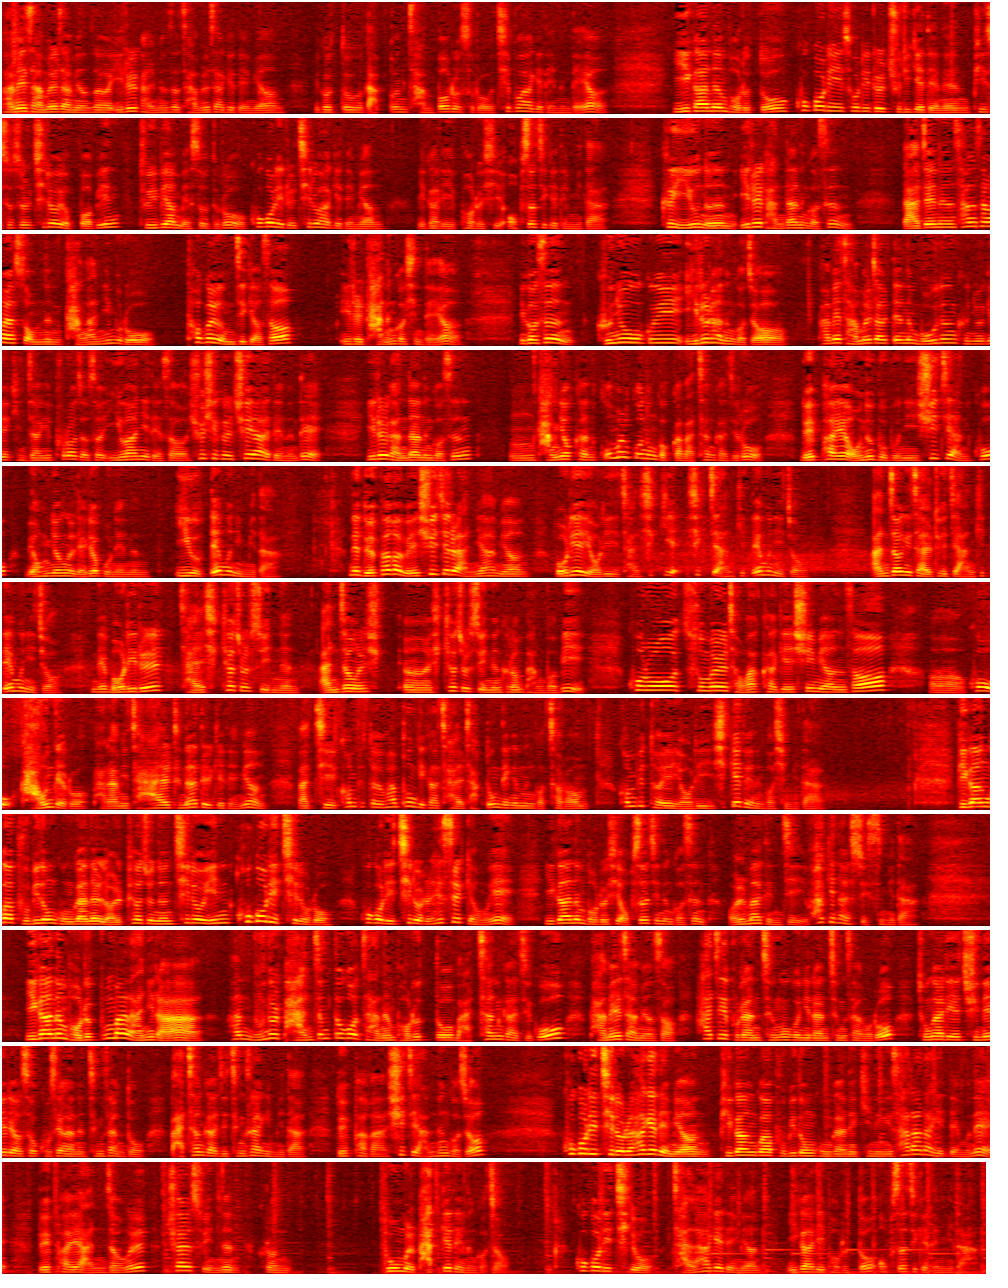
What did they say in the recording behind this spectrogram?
밤에 잠을 자면서 이를 갈면서 잠을 자게 되면 이것도 나쁜 잠버릇으로 치부하게 되는데요. 이 가는 버릇도 코골이 소리를 줄이게 되는 비수술 치료요법인 듀비안 메소드로 코골이를 치료하게 되면 이갈이 버릇이 없어지게 됩니다. 그 이유는 이를 간다는 것은 낮에는 상상할 수 없는 강한 힘으로 턱을 움직여서 이를 가는 것인데요. 이것은 근육의 일을 하는 거죠. 밤에 잠을 잘 때는 모든 근육의 긴장이 풀어져서 이완이 돼서 휴식을 취해야 되는데 이를 간다는 것은 음, 강력한 꿈을 꾸는 것과 마찬가지로 뇌파의 어느 부분이 쉬지 않고 명령을 내려보내는 이유 때문입니다. 근데 뇌파가 왜 쉬지를 않냐 하면 머리에 열이 잘 식기, 식지 않기 때문이죠. 안정이 잘 되지 않기 때문이죠. 근데 머리를 잘 식혀줄 수 있는 안정을 시, 어, 식혀줄 수 있는 그런 방법이 코로 숨을 정확하게 쉬면서 어, 코 가운데로 바람이 잘 드나들게 되면 마치 컴퓨터의 환풍기가 잘 작동되는 것처럼 컴퓨터의 열이 식게 되는 것입니다. 비강과 부비동 공간을 넓혀주는 치료인 코골이 치료로 코골이 치료를 했을 경우에 이가는 버릇이 없어지는 것은 얼마든지 확인할 수 있습니다. 이가는 버릇뿐만 아니라 한 눈을 반쯤 뜨고 자는 버릇도 마찬가지고 밤에 자면서 하지 불안 증후군이란 증상으로 종아리에 쥐 내려서 고생하는 증상도 마찬가지 증상입니다. 뇌파가 쉬지 않는 거죠. 코골이 치료를 하게 되면 비강과 부비동 공간의 기능이 살아나기 때문에 뇌파의 안정을 취할 수 있는 그런 도움을 받게 되는 거죠. 코골이 치료 잘 하게 되면 이갈이 버릇도 없어지게 됩니다.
